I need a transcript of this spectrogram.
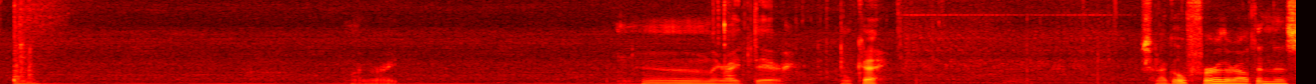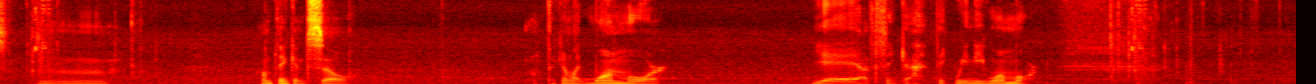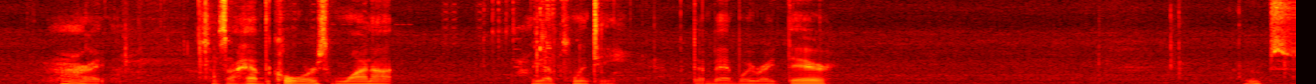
right and right there. Okay. Should I go further out than this? Hmm. I'm thinking so. I'm thinking like one more. Yeah, I think I think we need one more. Alright. Since I have the cores, why not? We have plenty. Put that bad boy right there. Oops.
